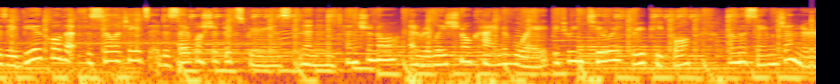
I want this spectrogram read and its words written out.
is a vehicle that facilitates a discipleship experience in an intentional and relational kind of way between two or three people from the same gender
